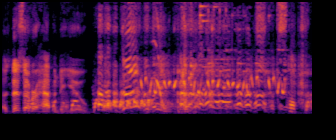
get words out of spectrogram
Has this ever happened to you? Stop that.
